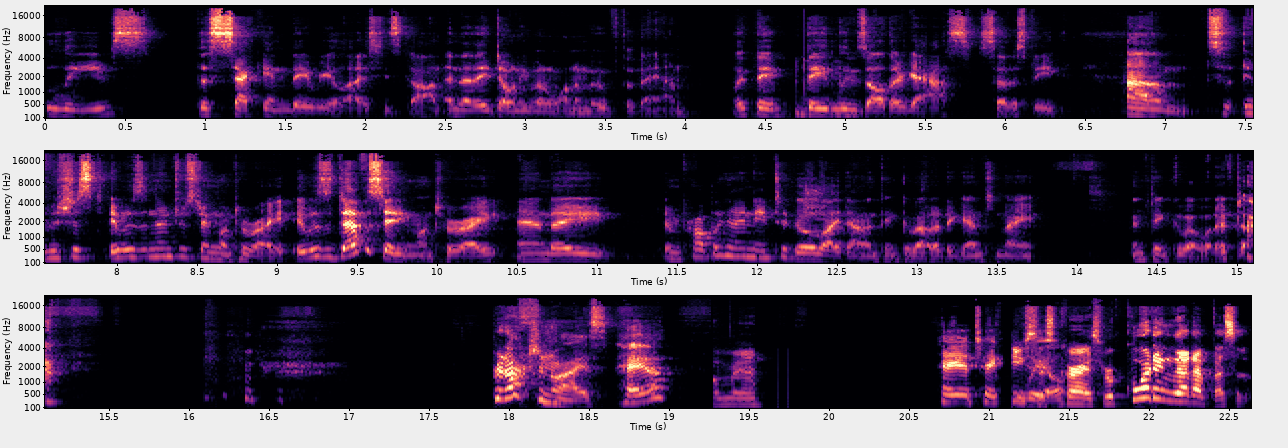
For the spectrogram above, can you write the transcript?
leaves the second they realize he's gone, and then they don't even want to move the van. Like they they mm-hmm. lose all their gas, so to speak. Um, so it was just it was an interesting one to write. It was a devastating one to write, and I am probably going to need to go lie down and think about it again tonight, and think about what I've done. Production wise, Haya. Oh man. Haya, take Jesus the wheel. Christ, recording that episode.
